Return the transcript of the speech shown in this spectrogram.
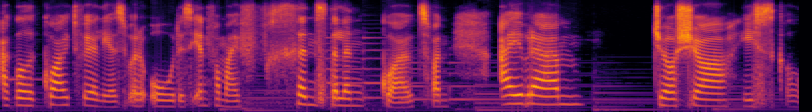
Ek wil 'n quote vir julle lees oor O, dis een van my gunsteling quotes van Abraham Joshua Hiskell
